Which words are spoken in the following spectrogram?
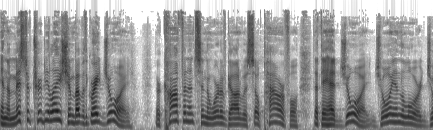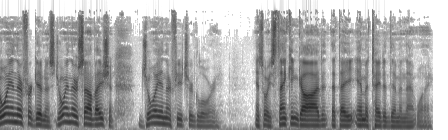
in the midst of tribulation, but with great joy. Their confidence in the Word of God was so powerful that they had joy joy in the Lord, joy in their forgiveness, joy in their salvation, joy in their future glory. And so he's thanking God that they imitated them in that way.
